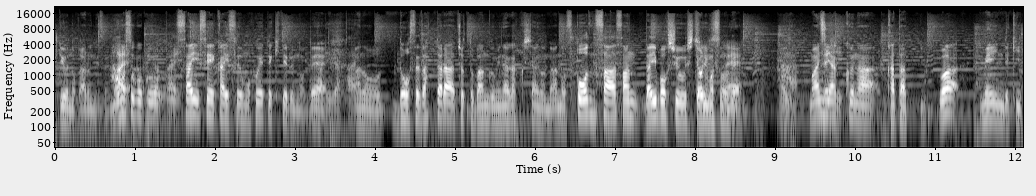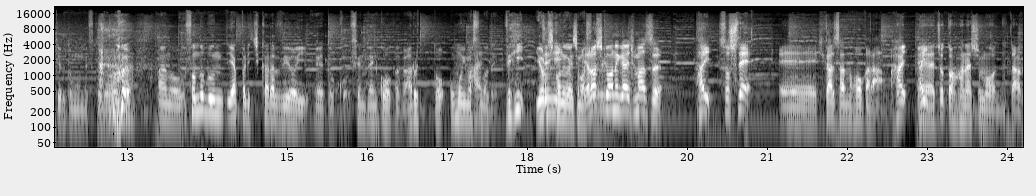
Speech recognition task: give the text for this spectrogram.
っていうのがあるんですね、はい。ものすごく再生回数も増えてきてるのあでりがたい。あのどうせだったらちょっと番組長くしたいのであのスポンサーさん大募集しておりますのではい。はい。マニアックな方はメインで聞いてると思うんですけど あのその分やっぱり力強い、えー、とこ宣伝効果があると思いますので、ぜひよろしくお願いします。よろしくお願いします。はい。そして、えー、ひかるさんの方から。はい、はい。えーちょっと話も出たう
